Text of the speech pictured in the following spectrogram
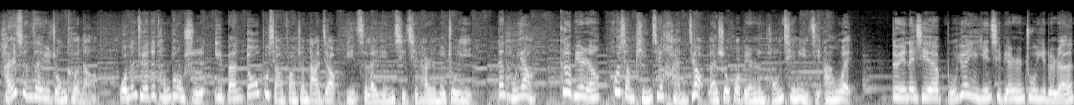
还存在一种可能。我们觉得疼痛时，一般都不想放声大叫，以此来引起其他人的注意。但同样，个别人会想凭借喊叫来收获别人的同情以及安慰。对于那些不愿意引起别人注意的人，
